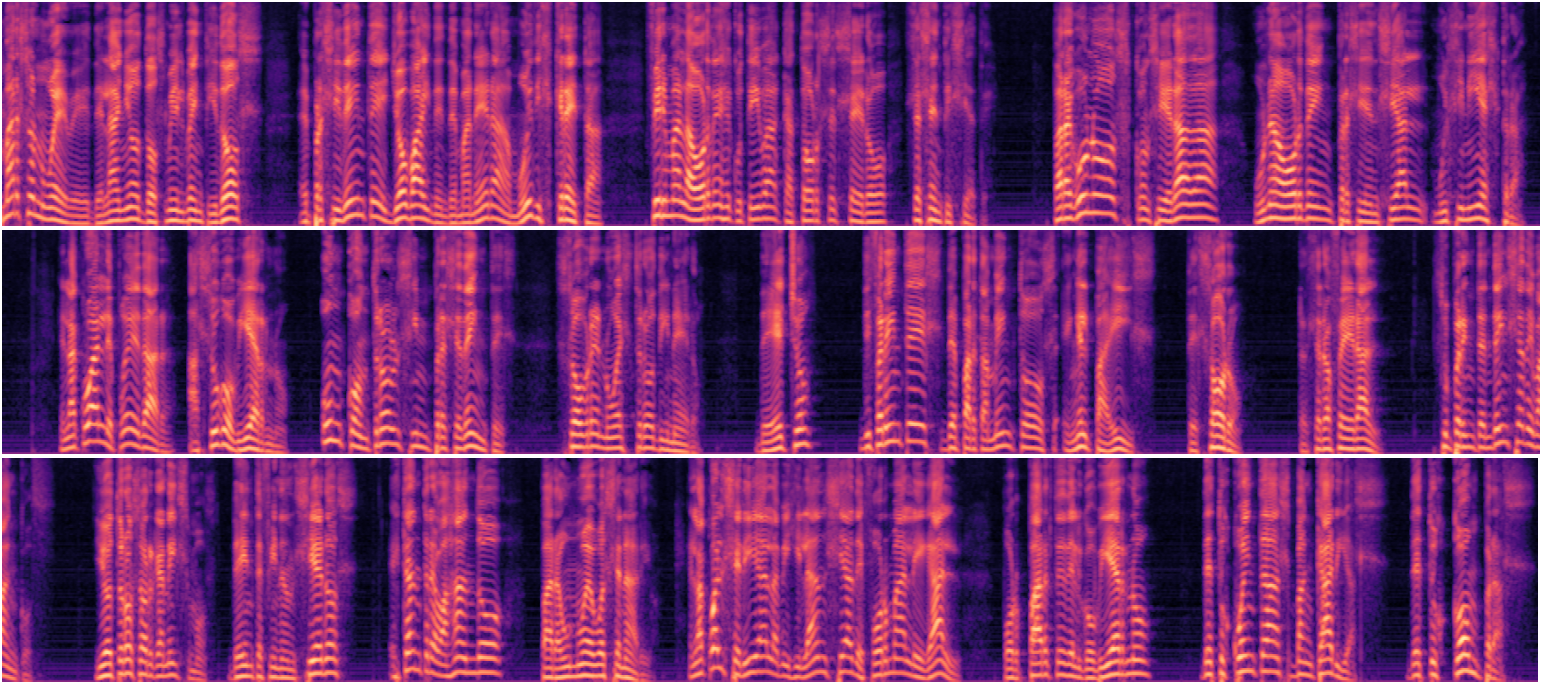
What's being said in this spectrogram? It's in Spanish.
Marzo 9 del año 2022, el presidente Joe Biden, de manera muy discreta, firma la orden ejecutiva 14067. Para algunos considerada una orden presidencial muy siniestra, en la cual le puede dar a su gobierno un control sin precedentes sobre nuestro dinero. De hecho, diferentes departamentos en el país, Tesoro, Reserva Federal, Superintendencia de Bancos y otros organismos de entes financieros están trabajando para un nuevo escenario, en la cual sería la vigilancia de forma legal por parte del gobierno de tus cuentas bancarias, de tus compras.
